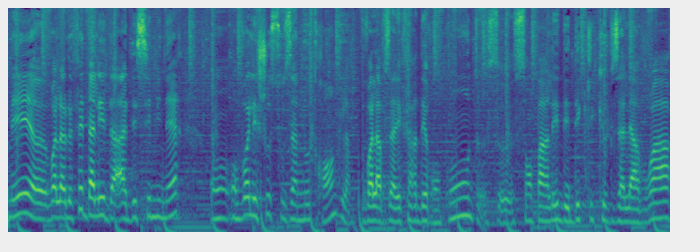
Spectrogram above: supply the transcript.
mais euh, voilà, le fait d'aller à des séminaires, on, voit les choses sous un autre angle. Voilà, vous allez faire des rencontres, sans parler des déclics que vous allez avoir,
